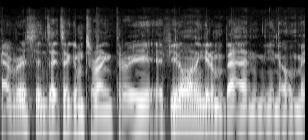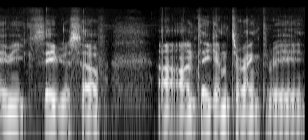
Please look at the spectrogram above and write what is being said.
ever since I took him to rank three. If you don't want to get him banned, you know maybe you save yourself. Uh, on taking him to rank three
